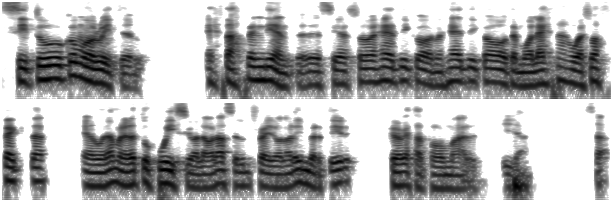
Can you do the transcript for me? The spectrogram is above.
si tú como retail estás pendiente de si eso es ético o no es ético, o te molestas o eso afecta en alguna manera tu juicio a la hora de hacer un trade o a la hora de invertir, creo que está todo mal y ya. O sea,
